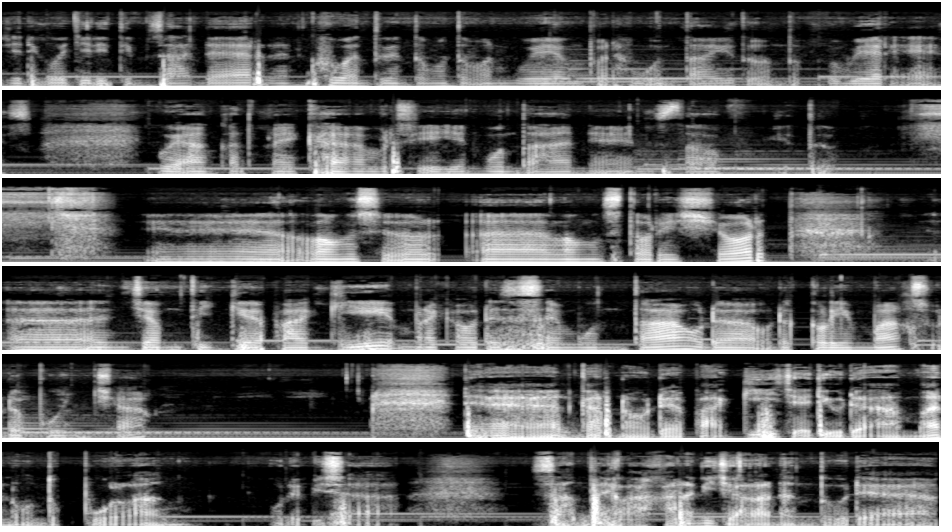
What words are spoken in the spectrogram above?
Jadi gue jadi tim sadar. Dan gue bantuin teman-teman gue yang pada muntah itu untuk gue beres. Gue angkat mereka bersihin muntahannya and stuff gitu. Eh, long uh, long story short uh, jam 3 pagi mereka udah selesai muntah udah udah klimaks udah puncak. Dan karena udah pagi jadi udah aman untuk pulang. Udah bisa santai lah karena di jalanan tuh udah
